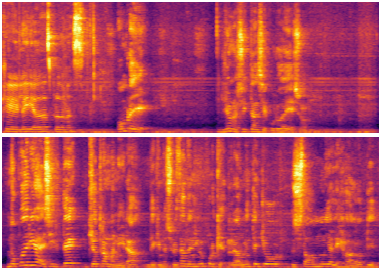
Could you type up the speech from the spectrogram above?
¿Qué le dirías a esas personas? Hombre, yo no estoy tan seguro de eso. No podría decirte qué otra manera de que nos presten atención porque realmente yo he estado muy alejado de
